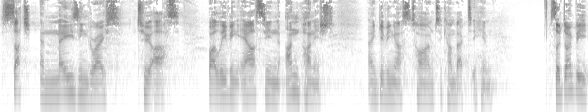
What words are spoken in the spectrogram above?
such amazing grace to us by leaving our sin unpunished and giving us time to come back to Him. So don't be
